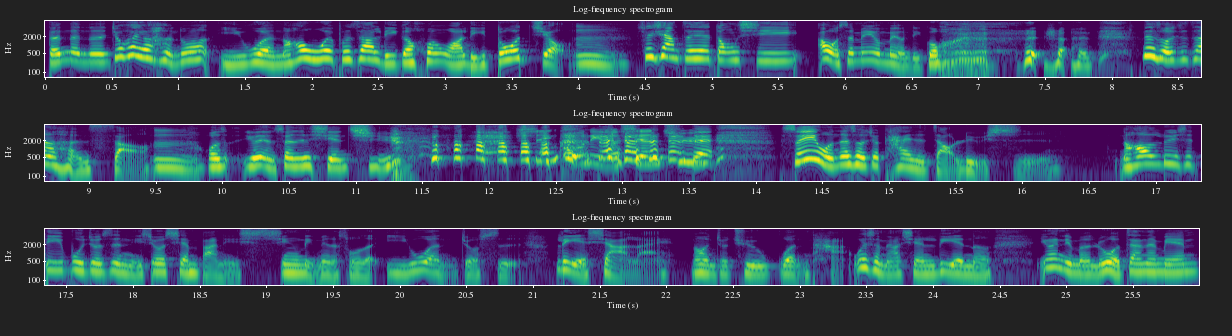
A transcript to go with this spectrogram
等等等，就会有很多疑问，然后我也不知道离个婚我要离多久，嗯，所以像这些东西啊，我身边又没有离过婚的人，那时候就真的很少，嗯，我有点算是先驱，辛苦你的先驱，对，所以我那时候就开始找律师。然后律师第一步就是，你就先把你心里面的所有的疑问就是列下来，然后你就去问他为什么要先列呢？因为你们如果在那边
